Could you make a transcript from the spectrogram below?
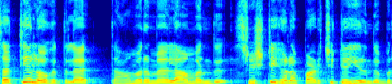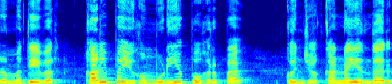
சத்தியலோகத்தில் தாமரை மேலே அமர்ந்து சிருஷ்டிகளை படைச்சிட்டே இருந்த பிரம்மதேவர் கல்ப யுகம் முடிய போகிறப்ப கொஞ்சம் கண்ணையர்ந்தார்.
